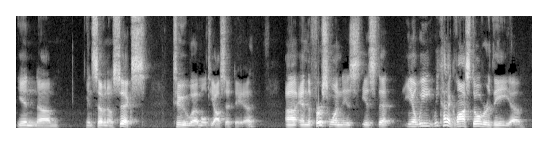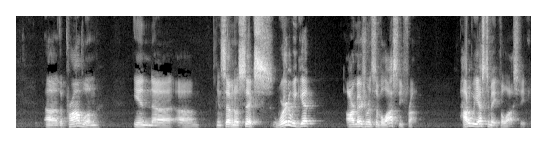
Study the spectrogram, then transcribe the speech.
in um, in 706 to uh, multi-offset data. Uh, and the first one is is that you know we we kind of glossed over the uh, uh the problem in uh, um, in 706. Where do we get our measurements of velocity from? How do we estimate velocity?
